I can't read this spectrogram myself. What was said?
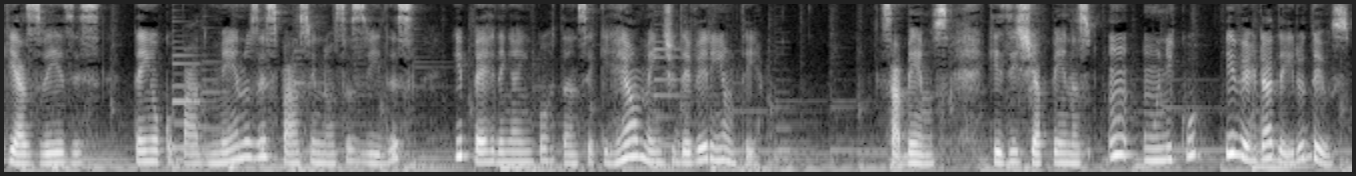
que às vezes têm ocupado menos espaço em nossas vidas e perdem a importância que realmente deveriam ter. Sabemos que existe apenas um único e verdadeiro Deus,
